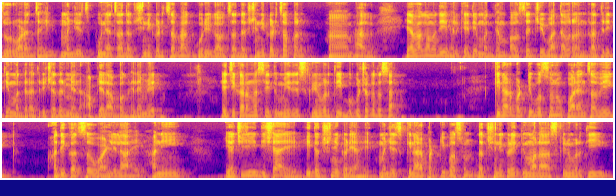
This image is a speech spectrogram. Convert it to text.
जोर वाढत जाईल. म्हणजेच पुण्याचा दक्षिणेकडचा भाग गोरेगावचा दक्षिणेकडचा पर भाग. या भागामध्ये हलक्या ते मध्यम पावसाचे वातावरण रात्री ते मध्यरात्रीच्या दरम्यान आपल्याला बघायला मिळेल. याचे कारण असे तुम्ही स्क्रीनवरती बघू शकत असाल. किनारपट्टीपासून वाऱ्यांचा वेग अधिकच वाढलेला आहे आणि याची जी दिशा आहे ही दक्षिणेकडे आहे. म्हणजेच किनारपट्टीपासून दक्षिणेकडे तुम्हाला स्क्रीनवरती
